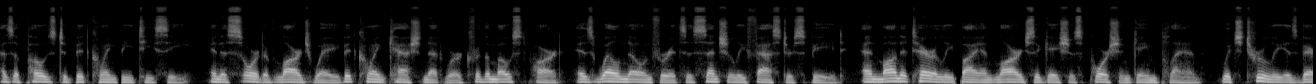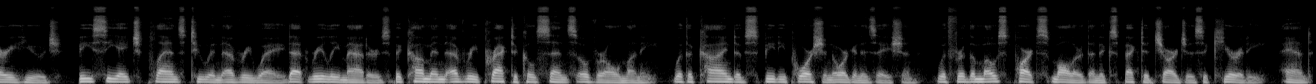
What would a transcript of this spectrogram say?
as opposed to Bitcoin BTC. In a sort of large way Bitcoin Cash network for the most part is well known for its essentially faster speed and monetarily by and large sagacious portion game plan which truly is very huge. BCH plans to in every way that really matters become in every practical sense overall money, with a kind of speedy portion organization, with for the most part smaller than expected charges security, and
